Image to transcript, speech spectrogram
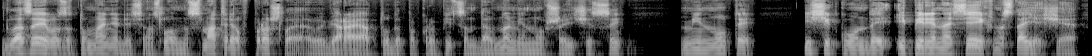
Глаза его затуманились, он словно смотрел в прошлое, выбирая оттуда по крупицам давно минувшие часы, минуты и секунды, и перенося их в настоящее —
